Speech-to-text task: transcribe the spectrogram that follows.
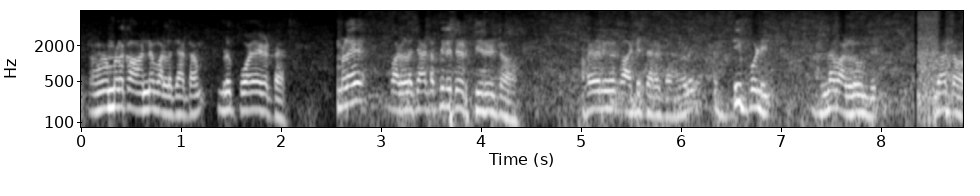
അതാണ് നമ്മളെ കാണുന്ന വെള്ളച്ചാട്ടം. നമ്മൾ പോയ കേട്ടെ. നമ്മൾ വെള്ളച്ചാട്ടത്തിൽ തെടുത്തിട്ടോ കേട്ടോ അപ്പോൾ കാട്ടിത്തരട്ടെ ഞങ്ങൾ അടിപൊളി. നല്ല വെള്ളമുണ്ട്. ഇതാട്ടോ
